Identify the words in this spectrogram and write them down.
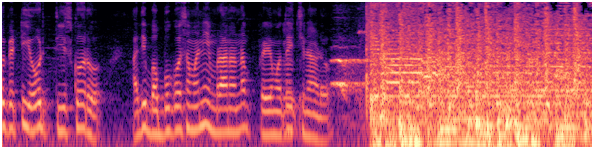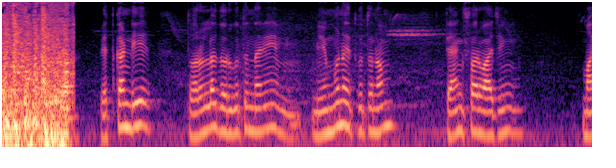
పెట్టి ఎవరు తీసుకోరు. అది బబ్బు కోసమని ఇమ్రాన్ అన్న ప్రేమతో ఇచ్చినాడు. వెతకండి త్వరలో దొరుకుతుందని మేము కూడా వెతుకుతున్నాం. థ్యాంక్స్ ఫర్ వాచింగ్ మా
